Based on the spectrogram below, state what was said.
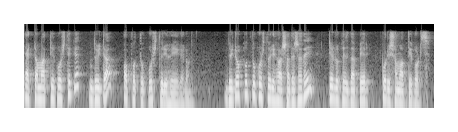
একটা মাতৃকোষ থেকে দুইটা অপত্য কোষ তৈরি হয়ে গেল। দুইটা অপত্য কোষ তৈরি হওয়ার সাথে সাথেই টেলোফেজ দাপের পরিসমাপ্তি ঘটছে।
